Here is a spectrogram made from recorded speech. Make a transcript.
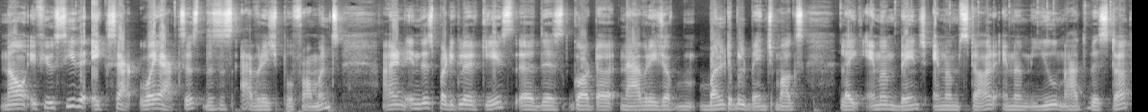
Now, if you see the x y-axis, this is average performance. And in this particular case, uh, this got uh, an average of multiple benchmarks like MM Bench, MM Star, MMU, Math Vista,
